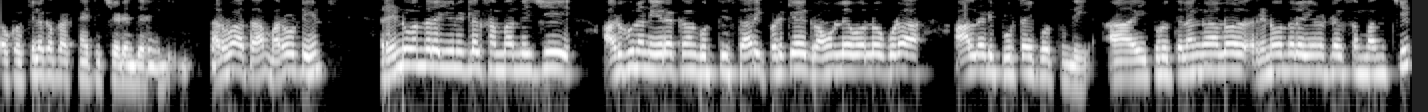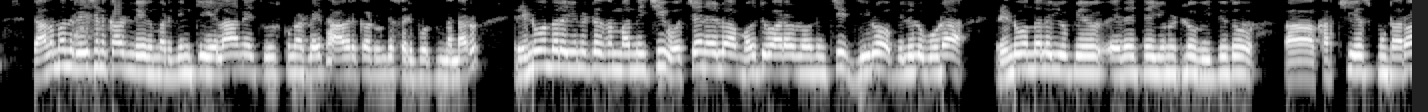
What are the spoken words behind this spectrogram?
ఒక కీలక ప్రకటన అయితే చేయడం జరిగింది. తర్వాత మరొకటి రెండు వందల యూనిట్లకు సంబంధించి అర్హులను ఏ రకంగా గుర్తిస్తారు? ఇప్పటికే గ్రౌండ్ లెవెల్లో కూడా ఆల్రెడీ పూర్తయిపోతుంది. ఇప్పుడు తెలంగాణలో రెండు వందల యూనిట్లకు సంబంధించి చాలా మంది రేషన్ కార్డు లేదు. మరి దీనికి ఎలా అనేది చూసుకున్నట్లయితే ఆధార్ కార్డు ఉంటే సరిపోతుంది అన్నారు రెండు వందల యూనిట్లకు సంబంధించి వచ్చే నెల మొదటి వారంలో నుంచి జీరో బిల్లులు కూడా రెండు వందల యూపీ ఏదైతే యూనిట్లు విద్యుత్ ఖర్చు చేసుకుంటారో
